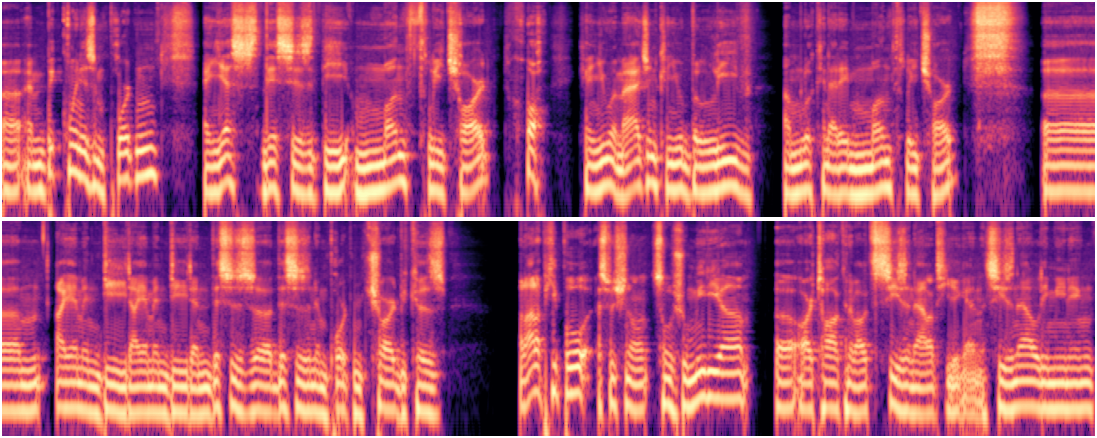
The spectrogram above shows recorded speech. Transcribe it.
Uh, and Bitcoin is important. And yes, this is the monthly chart. Oh, can you imagine? Can you believe I'm looking at a monthly chart? Um, I am indeed. I am indeed. And this is uh, this is an important chart because a lot of people, especially on social media, uh, are talking about seasonality again. Seasonality meaning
